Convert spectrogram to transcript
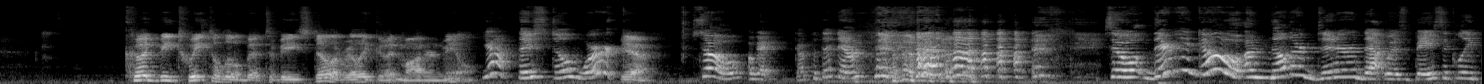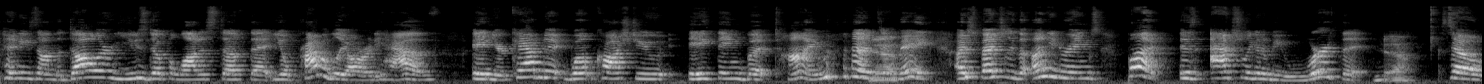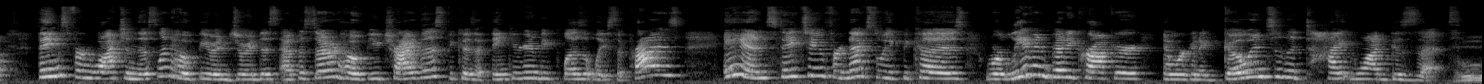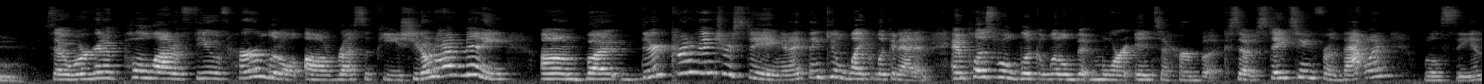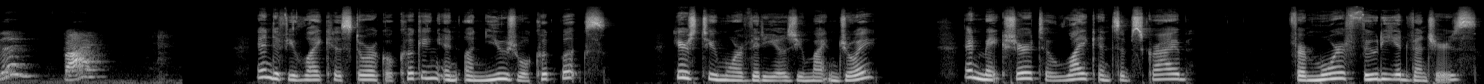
could be tweaked a little bit to be still a really good modern meal Yeah, they still work. yeah So okay, gotta put that down. so there you go, another dinner that was basically pennies on the dollar. Used up a lot of stuff that you'll probably already have in your cabinet. Won't cost you anything but time Yeah. to make, especially the onion rings. But is actually going to be worth it. yeah So, thanks for watching this one. Hope you enjoyed this episode. Hope you try this because I think you're going to be pleasantly surprised. And stay tuned for next week because we're leaving Betty Crocker and we're going to go into the Tightwad Gazette. Ooh. So we're going to pull out a few of her little uh, recipes. She don't have many, um, but they're kind of interesting, and I think you'll like looking at them. And plus, we'll look a little bit more into her book. So stay tuned for that one. We'll see you then. Bye. And if you like historical cooking and unusual cookbooks, here's two more videos you might enjoy. And make sure to like and subscribe for more foodie adventures.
